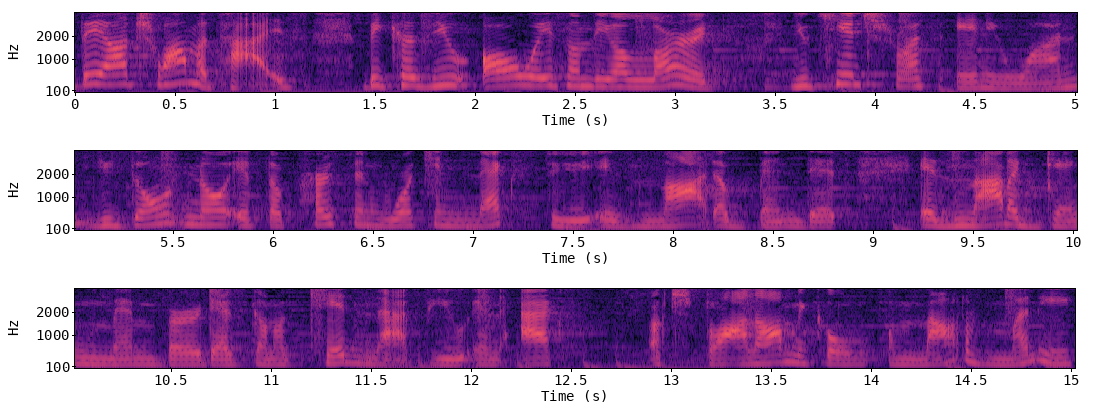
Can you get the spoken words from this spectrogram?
they are traumatized because you're always on the alert. You can't trust anyone. You don't know if the person working next to you is not a bandit, is not a gang member that's gonna kidnap you and ask astronomical amount of money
